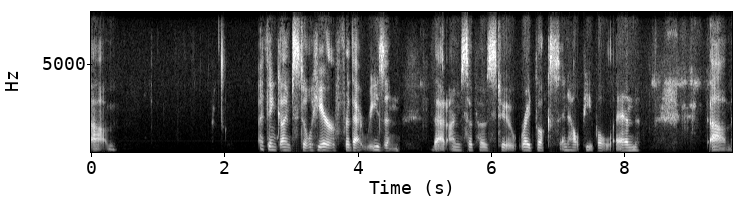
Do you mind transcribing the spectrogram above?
um, I think I'm still here for that reason. That I'm supposed to write books and help people, and um,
